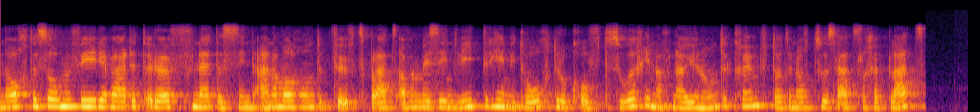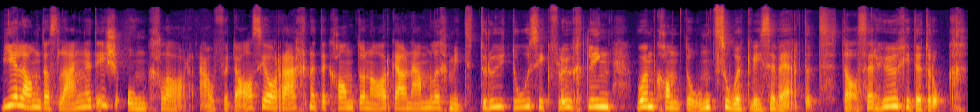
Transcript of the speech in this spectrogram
nach der Sommerferien werden eröffnen. Das sind auch noch mal 150 Plätze, aber wir sind weiterhin mit Hochdruck auf der Suche nach neuen Unterkünften oder nach zusätzlichen Plätzen. Wie lange das längert, ist unklar. Auch für das Jahr rechnet der Kanton Aargau nämlich mit 3000 Flüchtlingen, die im Kanton zugewiesen werden. Das erhöht den Druck.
